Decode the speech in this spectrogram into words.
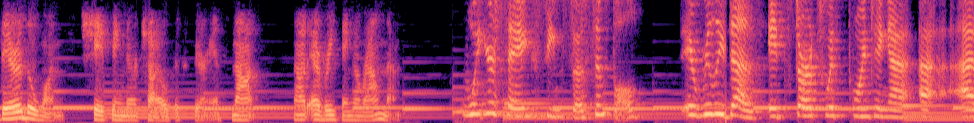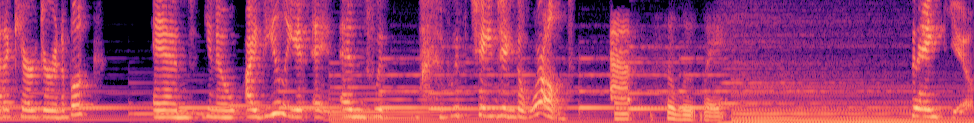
they're the ones shaping their child's experience, not not everything around them. What you're saying seems so simple, it really does. It starts with pointing at, at, at a character in a book, and you know, ideally, it, it ends with with changing the world. Absolutely. Thank you.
